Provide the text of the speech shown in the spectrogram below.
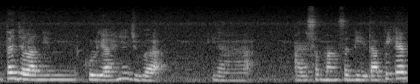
kita jalanin kuliahnya juga ya ada senang sedih. Tapi kan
